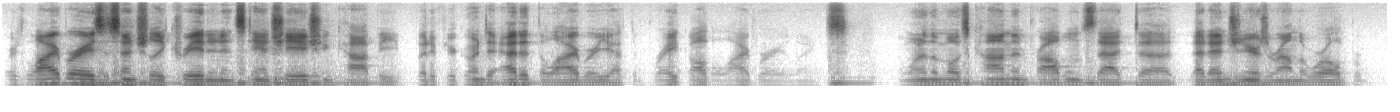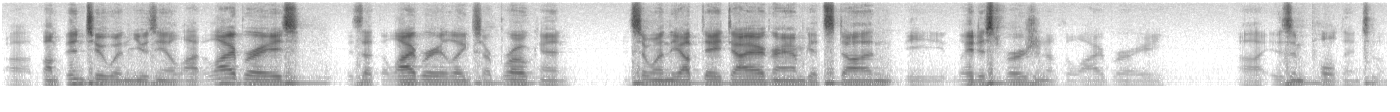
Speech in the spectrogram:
Whereas libraries essentially create an instantiation copy, but if you're going to edit the library, you have to break all the library links. And one of the most common problems that, uh, that engineers around the world uh, bump into when using a lot of libraries is that the library links are broken, and so when the update diagram gets done, the latest version of the library uh, isn't pulled into the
